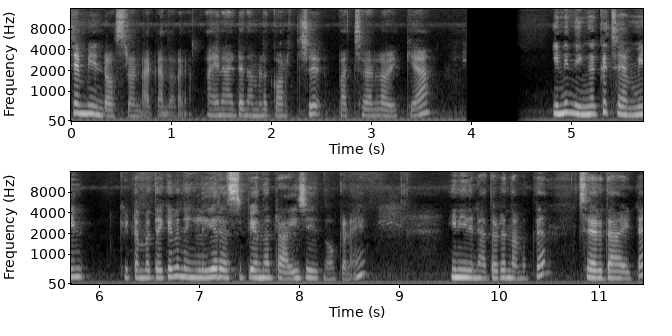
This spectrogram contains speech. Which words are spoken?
ചെമ്മീൻ ടോസ്റ്റർ ഉണ്ടാക്കാൻ തുടങ്ങാം. അതിനായിട്ട് നമ്മൾ കുറച്ച് പച്ചവെള്ളം ഒഴിക്കുക. ഇനി നിങ്ങൾക്ക് ചെമ്മീൻ കിട്ടുമ്പോഴത്തേക്കും നിങ്ങൾ ഈ റെസിപ്പി ഒന്ന് ട്രൈ ചെയ്ത് നോക്കണേ. ഇനി ഇതിനകത്തോടെ നമുക്ക് ചെറുതായിട്ട്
